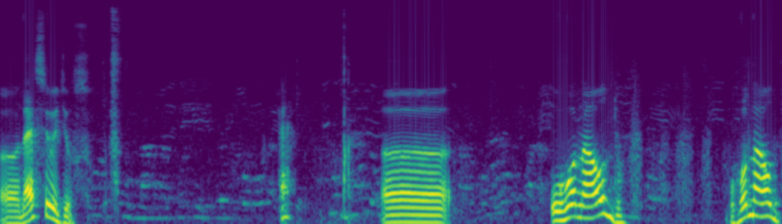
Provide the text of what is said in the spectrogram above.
uh, né seu Edilson? Uh, o Ronaldo, o Ronaldo,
